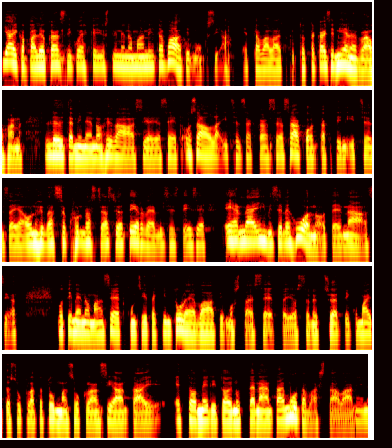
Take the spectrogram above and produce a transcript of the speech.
Ja aika paljon myös niin ehkä just nimenomaan niitä vaatimuksia. Että tavallaan, että totta kai se mielenrauhan löytäminen on hyvä asia ja se, että osaa olla itsensä kanssa ja saa kontaktin itsensä ja on hyvässä kunnossa ja syö terveellisesti. Ei se, eihän nämä ihmiselle huonoa tee nämä asiat. Mutta nimenomaan se, että kun siitäkin tulee vaatimus tai se, että jos sä nyt syöt niin maitosuklaata tumman suklaan sijaan tai et ole meditoinut tänään tai muuta vastaavaa, niin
